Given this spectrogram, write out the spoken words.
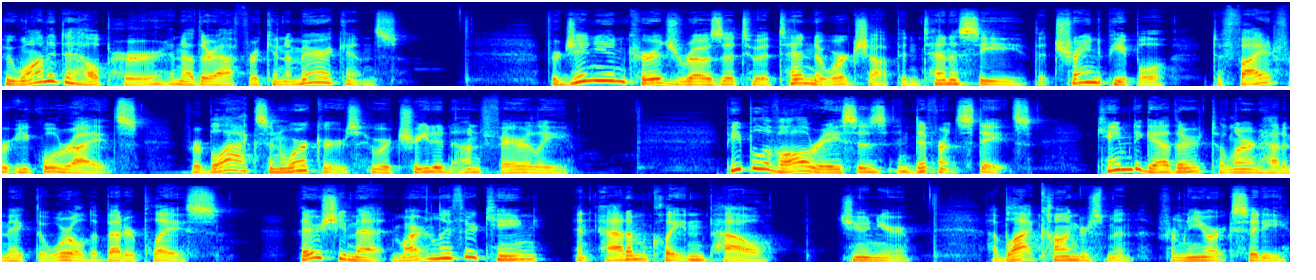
who wanted to help her and other African Americans. Virginia encouraged Rosa to attend a workshop in Tennessee that trained people to fight for equal rights for blacks and workers who were treated unfairly. People of all races and different states came together to learn how to make the world a better place. There she met Martin Luther King and Adam Clayton Powell, Jr., a black congressman from New York City.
